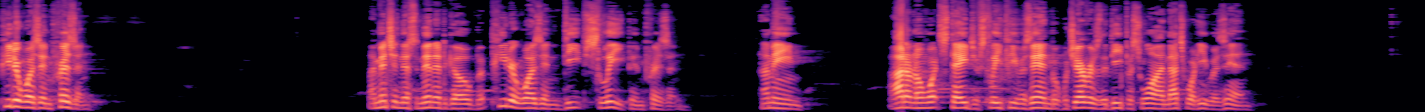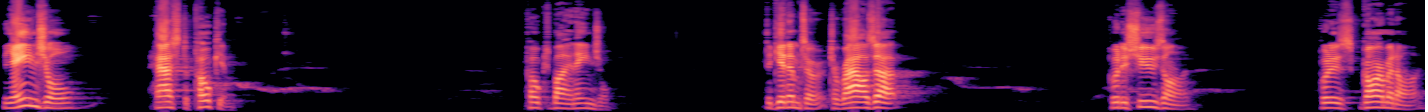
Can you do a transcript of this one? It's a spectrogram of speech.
Peter was in prison. I mentioned this a minute ago, but Peter was in deep sleep in prison. I mean, I don't know what stage of sleep he was in, but whichever is the deepest one, that's what he was in. The angel has to poke him. Poked by an angel. To get him to, to rouse up, put his shoes on, put his garment on,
